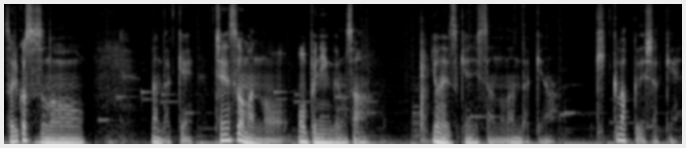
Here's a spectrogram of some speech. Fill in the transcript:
それこそそのなんだっけチェーンソーマンのオープニングのさ米津玄師さんのなんだっけな。 KICK BACK でしたっけ？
